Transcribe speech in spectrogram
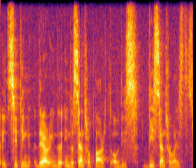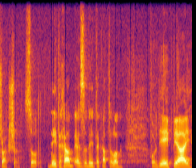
it's sitting there in the, in the central part of this decentralized structure. So Data Hub as a data catalog. For the API,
